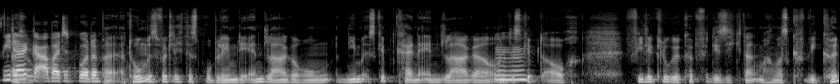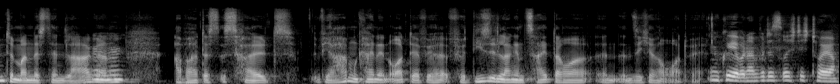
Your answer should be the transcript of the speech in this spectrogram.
wieder also, gearbeitet wurde. Bei Atom ist wirklich das Problem die Endlagerung. Es gibt keine Endlager und mhm. es gibt auch viele kluge Köpfe, die sich Gedanken machen, was, wie könnte man das denn lagern? Mhm. Aber das ist halt, wir haben keinen Ort, der für, für diese langen Zeitdauer ein, ein sicherer Ort wäre. Okay, aber dann wird es richtig teuer.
